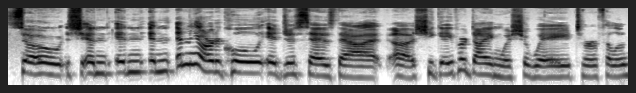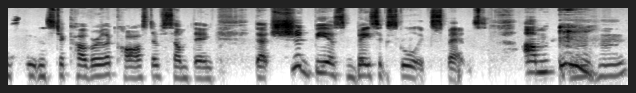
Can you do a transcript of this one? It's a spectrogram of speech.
So, she, and in, in, in the article, it just says that uh, she gave her dying wish away to her fellow students to cover the cost of something that should be a basic school expense. Um, mhm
